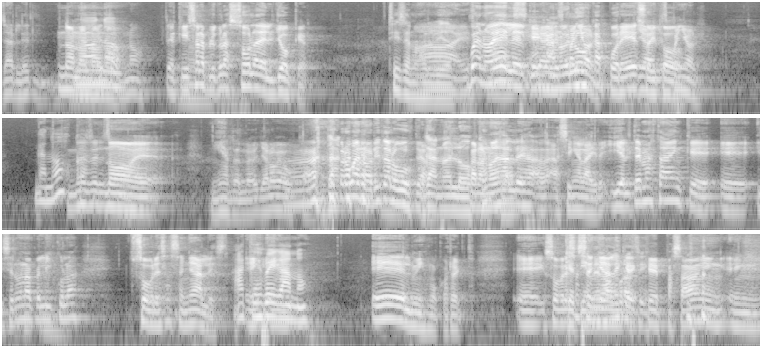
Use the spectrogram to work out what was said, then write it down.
Jared. No, no, no, No, no. no. El que hizo la película sola del Joker. Sí, se nos Ah, olvidó. es- Bueno, él, el que sí, ganó el. Oscar por eso y el todo. español. Ganó. No es el No, eh, mierda, ya lo voy a buscar. Pero bueno, ahorita lo busco. Ganó el Oscar, Para no dejarles a- así en el aire. Y el tema está en que eh, hicieron una película sobre esas señales. Ah, que es vegano. el mismo, correcto. Eh, sobre esas señales que, pasaban en, en, en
